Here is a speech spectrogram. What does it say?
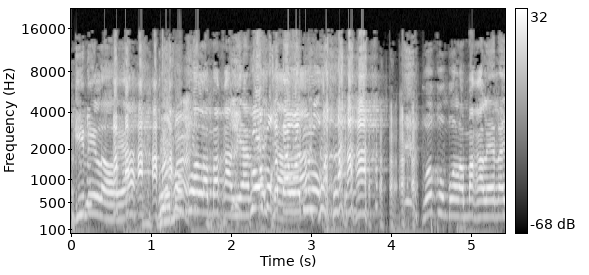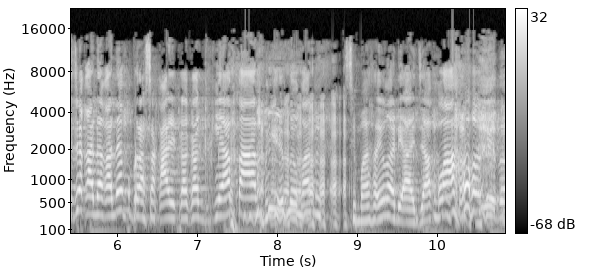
gini loh ya. Gue kumpul sama kalian Gua aja. mau ketawa dulu. gue kumpul sama kalian aja kadang-kadang berasa kayak kagak kelihatan gitu kan. Si Mas Ayu gak diajak lah gitu.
